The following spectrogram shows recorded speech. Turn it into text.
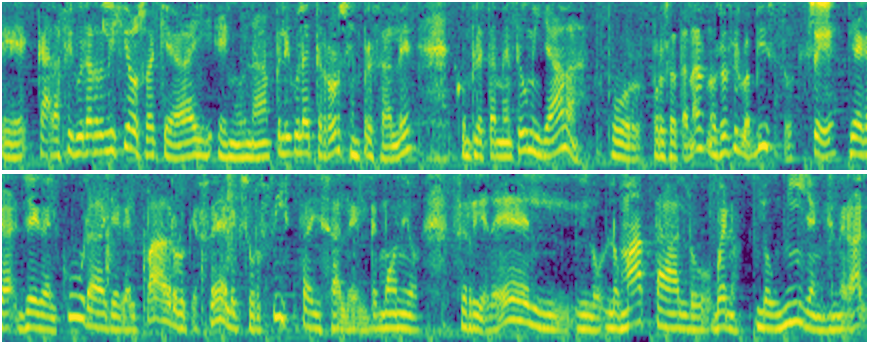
Eh, cada figura religiosa que hay en una película de terror siempre sale completamente humillada por, por Satanás, no sé si lo has visto. Sí. Llega, llega el cura, llega el padre, lo que sea, el exorcista y sale el demonio, se ríe de él, lo, lo mata, lo, bueno, lo humilla en general.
